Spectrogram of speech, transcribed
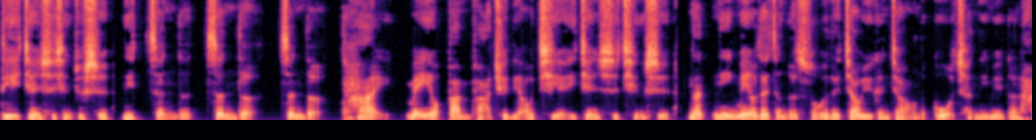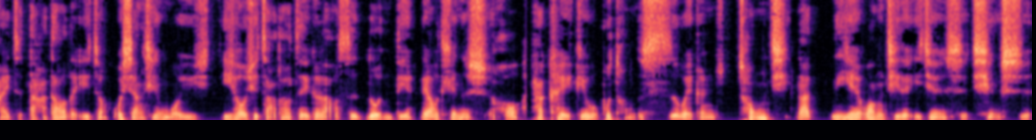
第一件事情就是你真的真的。真的太没有办法去了解一件事情是，那你没有在整个所谓的教育跟教养的过程里面跟孩子达到的一种，我相信我以以后去找到这个老师论点聊天的时候，他可以给我不同的思维跟冲击。那你也忘记了一件事情是，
